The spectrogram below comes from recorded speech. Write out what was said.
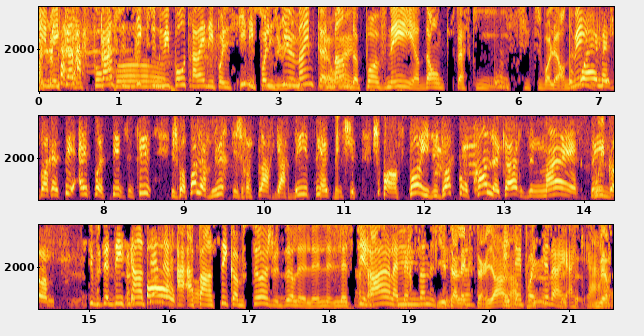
Oui, mais quand, faut quand pas. tu dis que tu nuis pas au travail des policiers, les policiers eux-mêmes te Ben demandent ouais. de pas venir. Donc, c'est parce qu'ils, si tu vas leur nuire. Ouais, mais je vais rester impossible. Tu sais, je vais pas leur nuire si je reste là à regarder. Tu sais, je, je pense pas. Ils doivent comprendre le cœur d'une mère. Tu sais, Oui, comme. Si vous êtes des centaines à, penser comme ça, je veux dire, le, le- le- le tireur, la personne... S'il est à l'extérieur, est impossible plus, à, c'est- à- à Merci,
